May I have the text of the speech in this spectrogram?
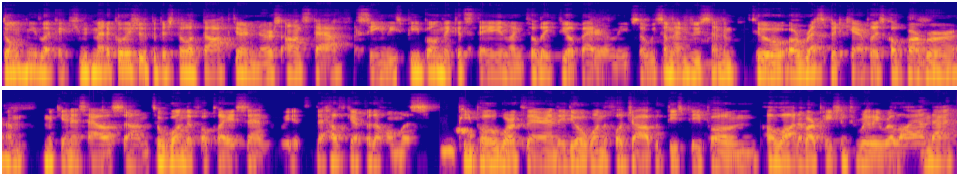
don't need like acute medical issues, but there's still a doctor and nurse on staff seeing these people and they could stay and like until they feel better and leave. So we sometimes we send them to a respite care place called Barbara um, McInnis House. Um, it's a wonderful place and we, it's the healthcare for the homeless people work there and they do a wonderful job with these people. And a lot of our patients really rely on that.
